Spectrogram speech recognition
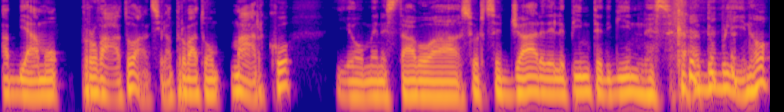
abbiamo provato, anzi l'ha provato Marco, io me ne stavo a sorseggiare delle pinte di Guinness a Dublino.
